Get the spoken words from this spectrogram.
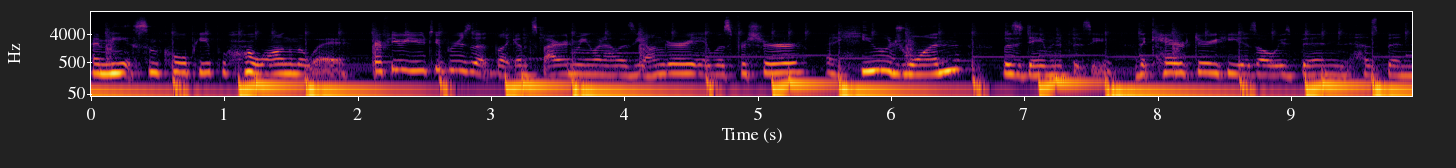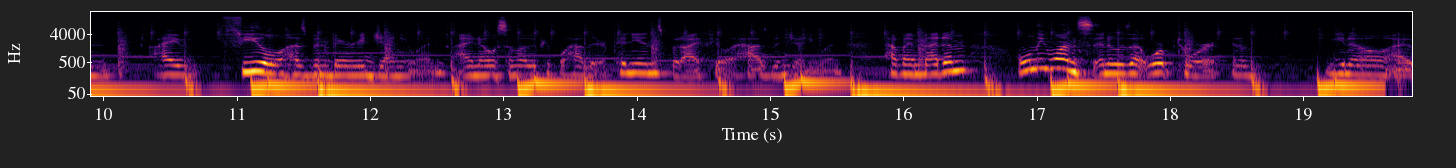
and meet some cool people along the way. For a few YouTubers that like inspired me when I was younger. It was for sure a huge one was Damon Fizzy. The character he has always been has been I feel has been very genuine. I know some other people have their opinions, but I feel it has been genuine. Have I met him? Only once, and it was at Warped Tour. And you know, I,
